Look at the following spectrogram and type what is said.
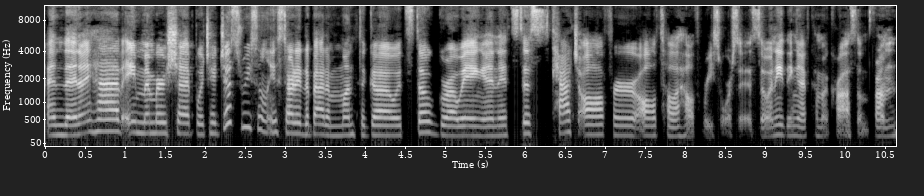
And then I have a membership which I just recently started about a month ago. It's still growing and it's this catch all for all telehealth resources. So anything I've come across from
